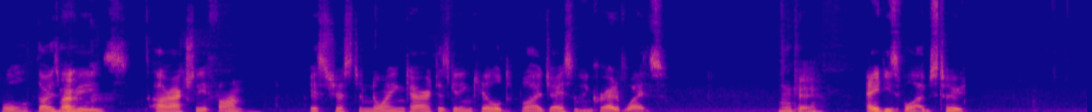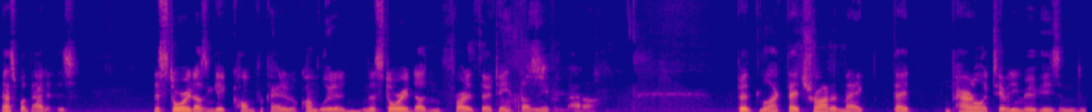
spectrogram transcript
Well, those No. movies are actually fun. It's just annoying characters getting killed by Jason in creative ways. Okay. 80s vibes too. That's what that is. The story doesn't get complicated or convoluted. The story doesn't Friday the Thirteenth doesn't even matter. But like they try to make they paranormal activity movies and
